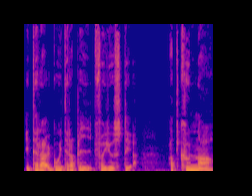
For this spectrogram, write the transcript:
i tera- gå i terapi för just det. Att kunna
